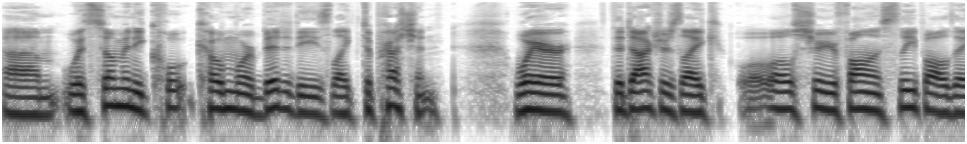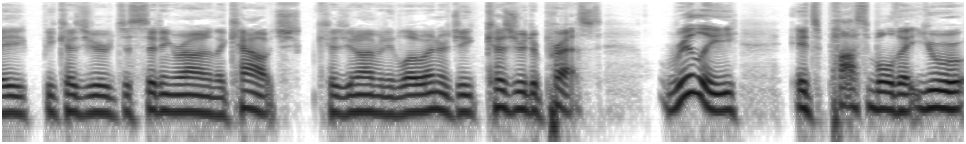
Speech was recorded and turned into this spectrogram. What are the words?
um, with so many co- comorbidities like depression, where the doctor's like, "Well, sure, you're falling asleep all day because you're just sitting around on the couch because you don't have any low energy because you're depressed." Really, it's possible that you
